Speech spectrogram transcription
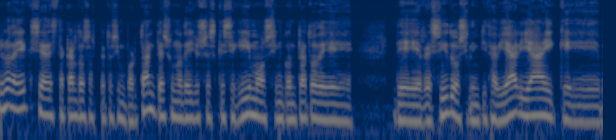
Primero de ahí quisiera destacar dos aspectos importantes. Uno de ellos es que seguimos sin contrato de, de residuos y limpieza viaria y que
